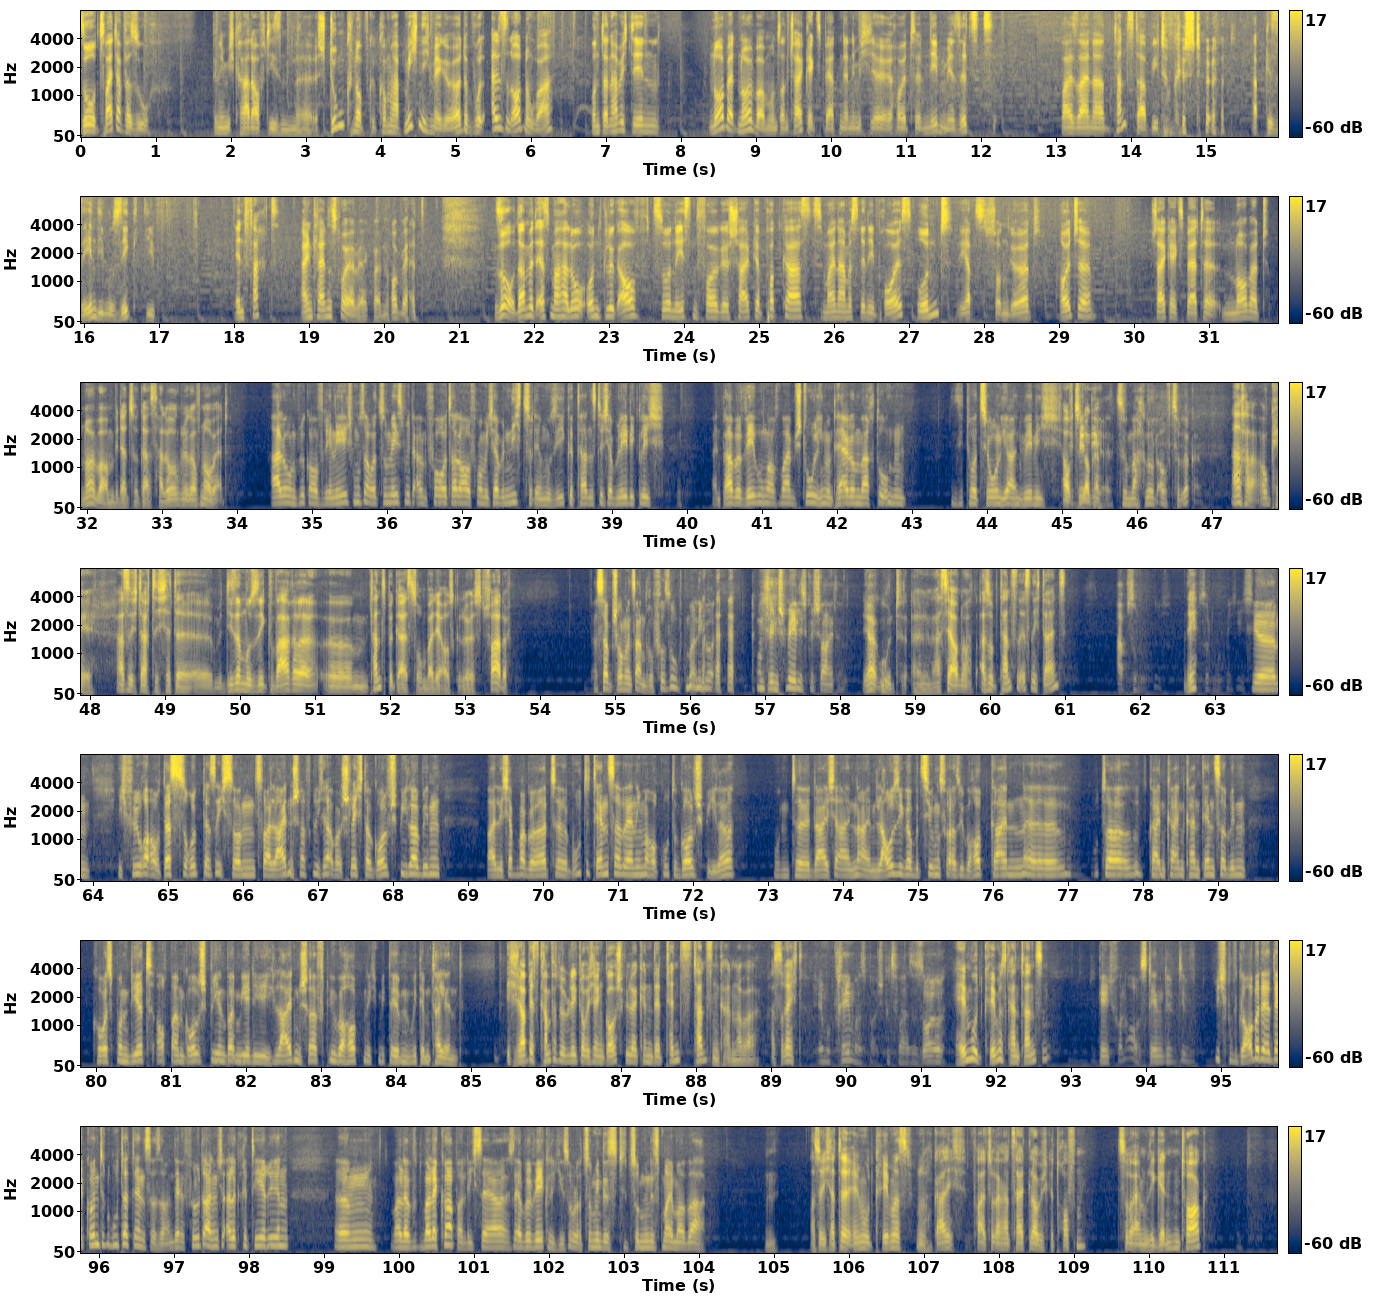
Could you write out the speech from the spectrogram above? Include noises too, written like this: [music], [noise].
So, zweiter Versuch. Bin nämlich gerade auf diesen äh, Stummknopf gekommen, habe mich nicht mehr gehört, obwohl alles in Ordnung war. Und dann habe ich den Norbert Neubaum, unseren Schalke-Experten, der nämlich hier heute neben mir sitzt, bei seiner Tanzdarbietung [laughs] gestört. Abgesehen, die Musik, die entfacht ein kleines Feuerwerk beim Norbert. So, damit erstmal Hallo und Glück auf zur nächsten Folge Schalke Podcast. Mein Name ist René Preuß und, ihr habt es schon gehört, heute Schalke-Experte Norbert Neubaum wieder zu Gast. Hallo und Glück auf Norbert. Hallo und Glück auf René. Ich muss aber zunächst mit einem Vorurteil aufräumen. Ich habe nicht zu der Musik getanzt. Ich habe lediglich ein paar Bewegungen auf meinem Stuhl hin und her gemacht, um die Situation hier ein wenig aufzulockern zu machen und aufzulockern. Aha, okay. Also ich dachte, ich hätte äh, mit dieser Musik wahre ähm, Tanzbegeisterung bei dir ausgelöst. Schade. Das habe schon ganz andere versucht, mein Lieber. [laughs] und sind schwerlich gescheitert. Ja, gut. Äh, hast ja auch noch. Also tanzen ist nicht deins? Absolut nicht. Nee? Absolut nicht. Ich, äh, ich führe auch das zurück, dass ich so ein zwar leidenschaftlicher, aber schlechter Golfspieler bin, weil ich habe mal gehört, äh, gute Tänzer werden immer auch gute Golfspieler. Und äh, da ich ein, ein lausiger beziehungsweise überhaupt kein äh, guter, kein, kein, kein Tänzer bin, korrespondiert auch beim Golfspielen bei mir die Leidenschaft überhaupt nicht mit dem, mit dem Talent. Ich habe jetzt krampfhaft überlegt, ob ich einen Golfspieler kenne, der Tänz, tanzen kann, aber hast recht. Helmut Kremers beispielsweise soll. Helmut Kremers kann tanzen? Gehe ich von aus. Den, den, ich glaube, der, der könnte ein guter Tänzer sein. Der erfüllt eigentlich alle Kriterien ähm, weil, der, weil der körperlich sehr, sehr beweglich ist oder zumindest, zumindest mal immer war. Hm. Also ich hatte Helmut Kremers noch gar nicht vor allzu langer Zeit, glaube ich, getroffen zu einem Legendentalk.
